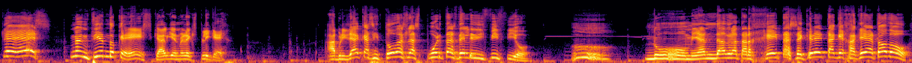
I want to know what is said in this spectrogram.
¿Qué es? No entiendo qué es Que alguien me lo explique Abrirá casi todas las puertas del edificio ¡No! Me han dado la tarjeta secreta que hackea todo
